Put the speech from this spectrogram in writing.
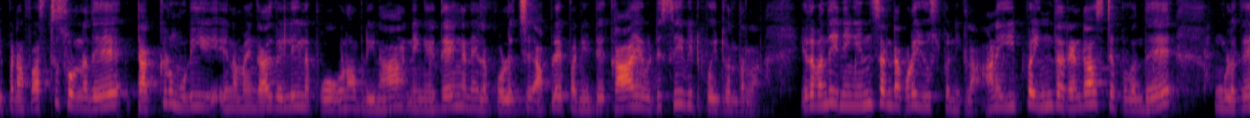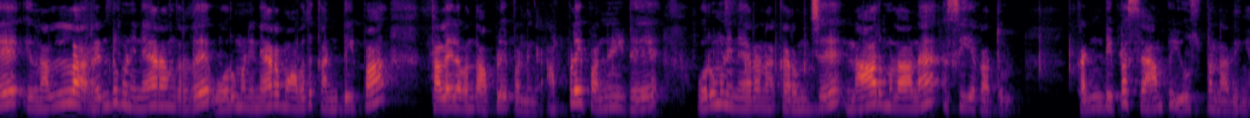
இப்போ நான் ஃபஸ்ட்டு சொன்னது டக்குன்னு முடி நம்ம எங்கேயாவது வெளியில் போகணும் அப்படின்னா நீங்கள் தேங்காய் எண்ணெயில் குழச்சி அப்ளை பண்ணிவிட்டு காய விட்டு சீவிட்டு போயிட்டு வந்துடலாம். இதை வந்து நீங்கள் இன்ஸ்டண்ட்டாக கூட யூஸ் பண்ணிக்கலாம். ஆனால் இப்போ இந்த ரெண்டாவது ஸ்டெப்பு வந்து உங்களுக்கு இது நல்லா ரெண்டு மணி நேரங்கிறது ஒரு மணி நேரமாவது கண்டிப்பாக தலையில் வந்து அப்ளை பண்ணுங்கள் அப்ளை பண்ணிவிட்டு ஒரு மணி நேரம் நான் கரமிச்சு நார்மலான சீயக்காத்தூள். கண்டிப்பாக ஷாம்பு யூஸ் பண்ணாதீங்க.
